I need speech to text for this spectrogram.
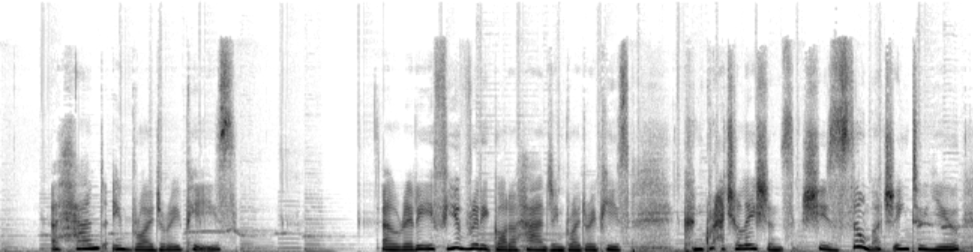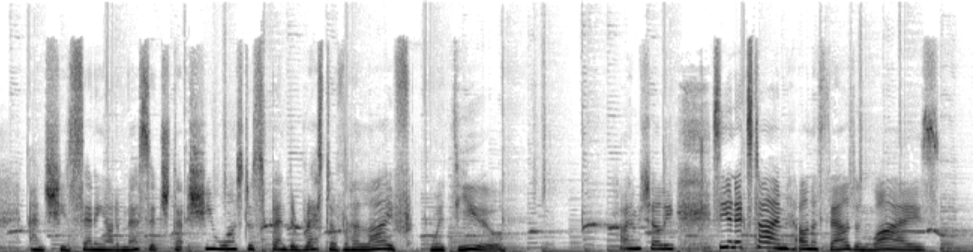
a hand embroidery piece? Oh, really? If you've really got a hand embroidery piece, congratulations. She's so much into you, and she's sending out a message that she wants to spend the rest of her life with you. I'm Shelley. See you next time on A Thousand Whys.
